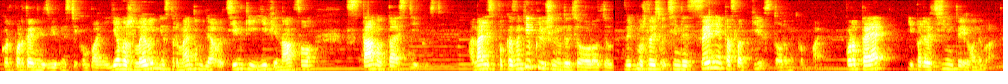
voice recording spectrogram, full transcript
корпоративної звітності компанії є важливим інструментом для оцінки її фінансового стану та стійкості. Аналіз показників, включений до цього розділу, дають можливість оцінити сильні та слабкі сторони компанії. Проте і переоцінювати його не варто.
